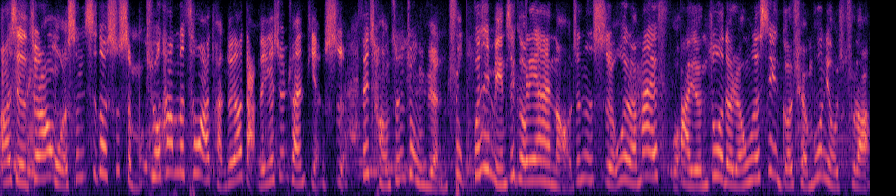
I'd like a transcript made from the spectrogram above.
而且最让我生气的是什么？说他们的策划团队要打的一个宣传点是非常尊重原著。郭敬明这个恋爱脑真的是为了卖腐，把原作的人物的性格全部扭曲了。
